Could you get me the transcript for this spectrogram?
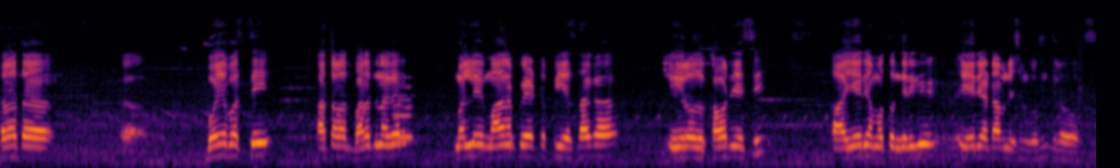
తర్వాత బోయబస్తీ ఆ తర్వాత భరత్ నగర్ మళ్ళీ మాదనపేట పిఎస్ దాకా ఈరోజు కవర్ చేసి ఆ ఏరియా మొత్తం తిరిగి ఏరియా డామినేషన్ కోసం తిరగవచ్చు.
